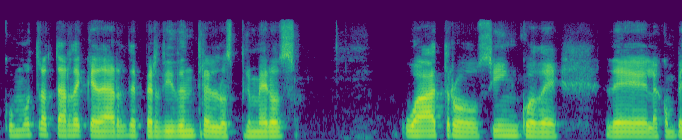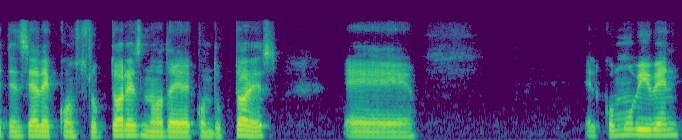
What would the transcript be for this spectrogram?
cómo tratar de quedar de perdido entre los primeros cuatro o cinco de, la competencia de constructores, no de conductores. Eh, el cómo viven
